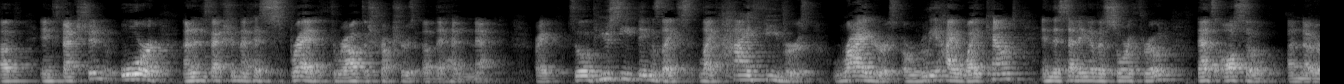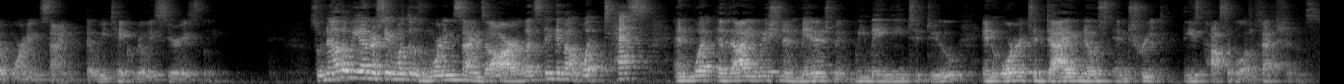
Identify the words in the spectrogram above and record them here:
of infection or an infection that has spread throughout the structures of the head and neck right? So if you see things like, like high fevers rigors, a really high white count in the setting of a sore throat, that's also another warning sign that we take really seriously. So now that we understand what those warning signs are, let's think about what tests and what evaluation and management we may need to do in order to diagnose and treat these possible infections.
